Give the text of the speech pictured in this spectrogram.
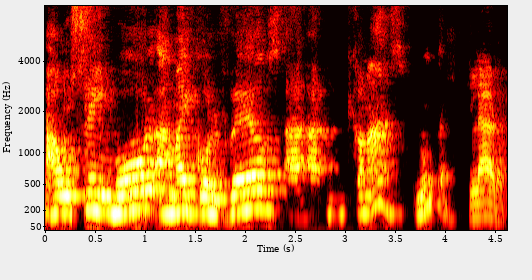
a Usain Bolt, a Michael Phelps, a, jamás, nunca. Claro.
